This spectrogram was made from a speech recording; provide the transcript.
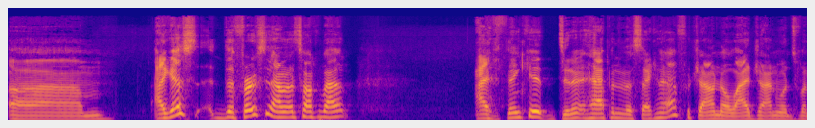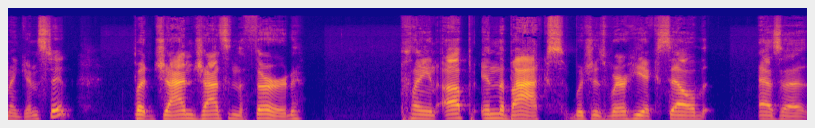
um, I guess the first thing I want to talk about, I think it didn't happen in the second half, which I don't know why John Woods went against it, but John Johnson the third playing up in the box, which is where he excelled as a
